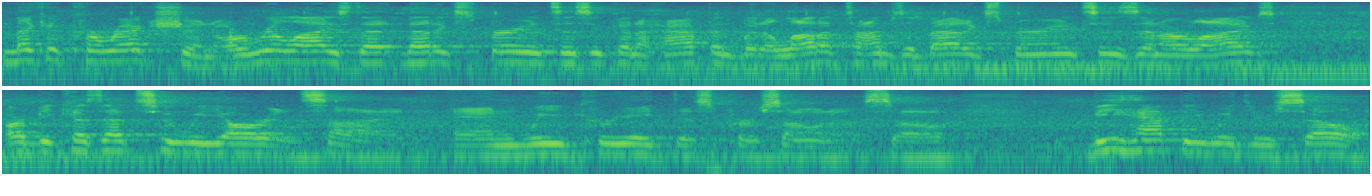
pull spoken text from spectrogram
make a correction or realize that that experience isn't going to happen. But a lot of times, the bad experiences in our lives are because that's who we are inside and we create this persona. So be happy with yourself.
